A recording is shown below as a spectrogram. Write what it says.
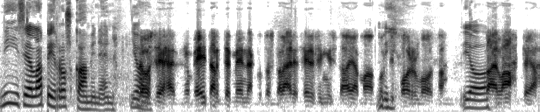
Niin, se Lapin roskaaminen. Joo. No sehän, no ei tarvitse mennä, kun tuosta lähdet Helsingistä ajamaan kohti niin. Porvoota Joo. tai Lahtea.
